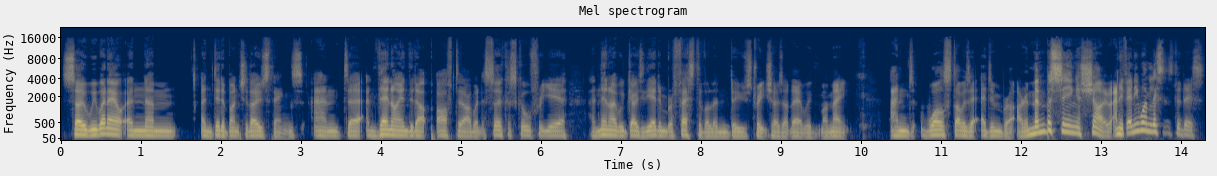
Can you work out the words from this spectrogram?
So we went out and um, and did a bunch of those things, and uh, and then I ended up after I went to circus school for a year, and then I would go to the Edinburgh Festival and do street shows up there with my mate. And whilst I was at Edinburgh, I remember seeing a show. And if anyone listens to this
